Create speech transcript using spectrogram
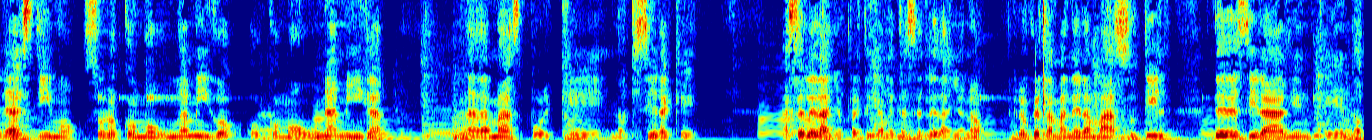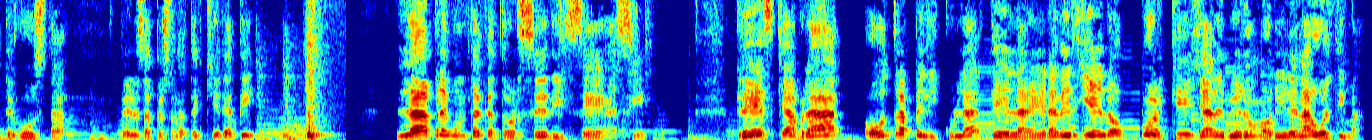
le estimo solo como un amigo o como una amiga, nada más, porque no quisiera que hacerle daño, prácticamente hacerle daño, ¿no? Creo que es la manera más sutil de decir a alguien que no te gusta, pero esa persona te quiere a ti. La pregunta 14 dice así. ¿Crees que habrá otra película de la era del hielo? Porque ya debieron morir en la última.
